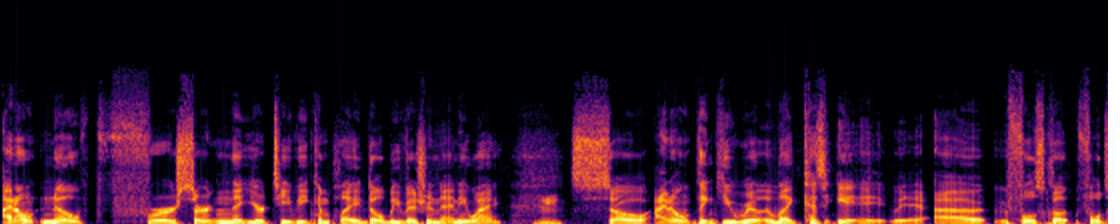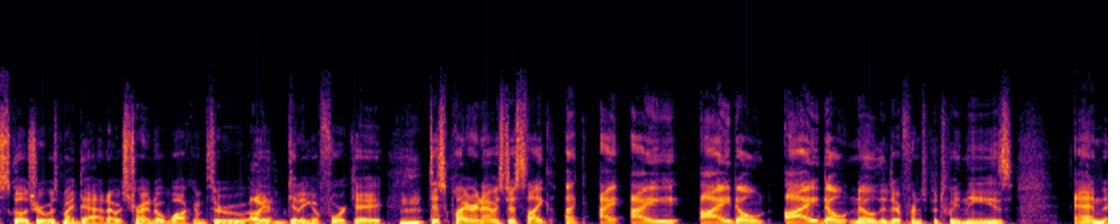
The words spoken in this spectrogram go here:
I don't know for certain that your TV can play Dolby Vision anyway. Mm-hmm. So I don't think you really like because uh, full full disclosure, it was my dad. I was trying to walk him through oh, yeah. getting a 4K mm-hmm. disc player, and I was just like, like I, I, I don't, I don't know the difference between these. And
